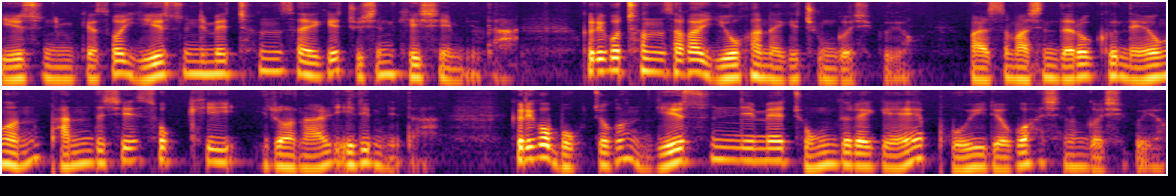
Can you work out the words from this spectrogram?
예수님께서 예수님의 천사에게 주신 계시입니다. 그리고 천사가 요한에게 준 것이고요. 말씀하신 대로 그 내용은 반드시 속히 일어날 일입니다. 그리고 목적은 예수님의 종들에게 보이려고 하시는 것이고요.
